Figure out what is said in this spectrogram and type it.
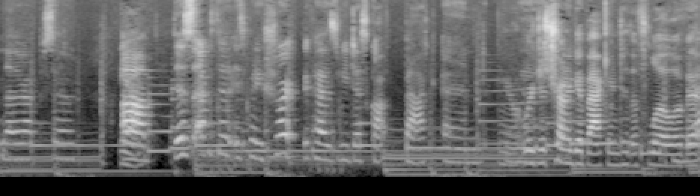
another episode. Yeah. Um, this episode is pretty short because we just got back and yeah, we- we're just trying to get back into the flow of it.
